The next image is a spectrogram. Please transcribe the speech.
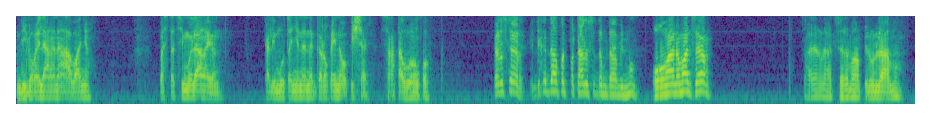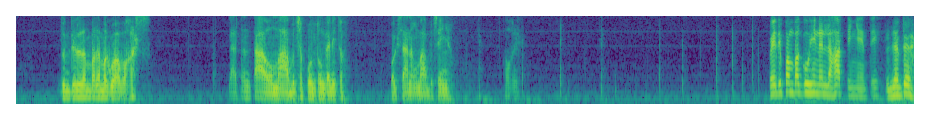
Hindi ko kailangan ng awa nyo. Basta't simula ngayon, kalimutan nyo na nagkaroon kayo ng opisyal sa katauhan ko. Pero sir, hindi ka dapat patalo sa damdamin mo. Oo nga naman, sir. Sayang lahat sir ang mga pinunla mo. Doon din lang pala magwawakas. Lahat ng tao maabot sa puntong ganito. Huwag sanang umabot sa inyo. Okay. Pwede pang baguhin ang lahat, Tenyente. Tanyente,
